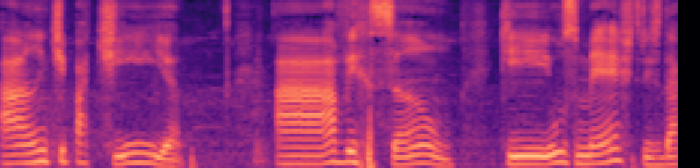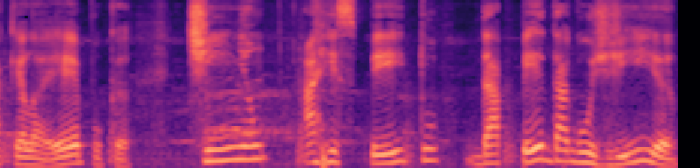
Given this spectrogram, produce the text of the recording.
a antipatia, a aversão que os mestres daquela época tinham a respeito da pedagogia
